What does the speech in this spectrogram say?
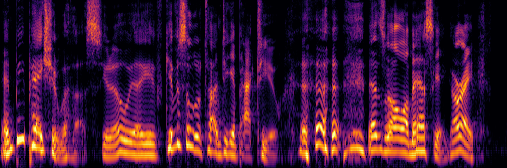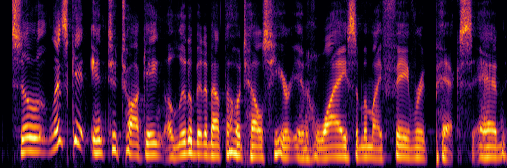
and be patient with us. You know, give us a little time to get back to you. That's all I'm asking. All right. So let's get into talking a little bit about the hotels here in Hawaii, some of my favorite picks. And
